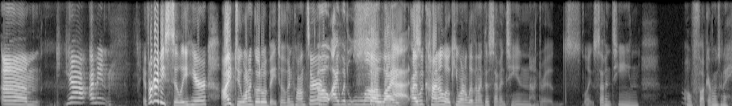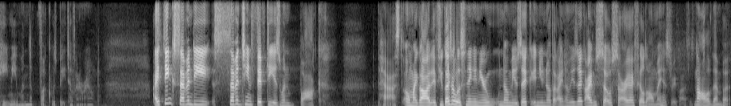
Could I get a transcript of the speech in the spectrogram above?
Um, yeah, I mean, if we're gonna be silly here, I do want to go to a Beethoven concert. Oh, I would love so like, that. I would kind of low key want to live in like the seventeen hundreds, like seventeen. Oh fuck! Everyone's gonna hate me. When the fuck was Beethoven around? I think 70, 1750 is when Bach passed. Oh my god! If you guys are listening and you know music and you know that I know music, I'm so sorry. I failed all my history classes. Not all of them, but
